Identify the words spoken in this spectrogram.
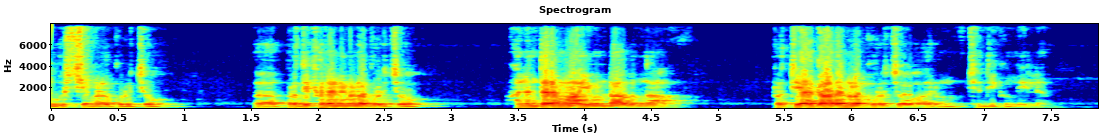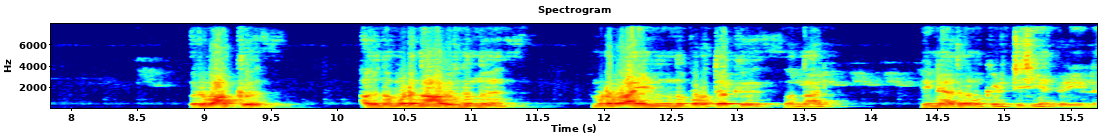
ദൂഷ്യങ്ങളെക്കുറിച്ചോ പ്രതിഫലനങ്ങളെക്കുറിച്ചോ അനന്തരമായി ഉണ്ടാകുന്ന പ്രത്യാഘാതങ്ങളെക്കുറിച്ചോ ആരും ചിന്തിക്കുന്നില്ല. ഒരു വാക്ക് അത് നമ്മുടെ നാവിൽ നിന്ന് നമ്മുടെ വായിൽ നിന്ന് പുറത്തേക്ക് വന്നാൽ പിന്നെ അത് നമുക്ക് എഡിറ്റ് ചെയ്യാൻ കഴിയില്ല.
